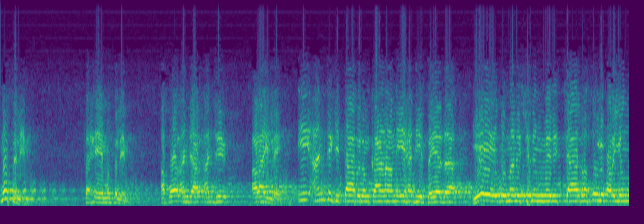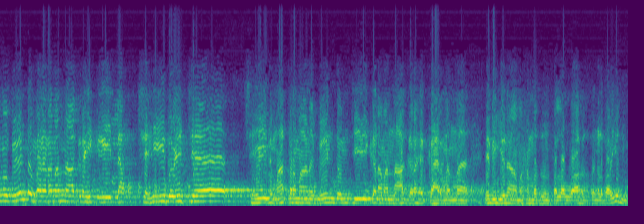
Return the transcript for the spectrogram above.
മുസ്ലിം. സഹേ മുസ്ലിം. അപ്പോൾ അഞ്ച് അഞ്ച് ആളായില്ലേ? ഈ അഞ്ച് കിതാബിലും കാണാം ഈ ഹദീസ് ഏത്? ഏത് മനുഷ്യനും മരിച്ചാൽ റസൂൽ പറയുന്നു വീണ്ടും വരണമെന്ന് ആഗ്രഹിക്കുകയില്ല. ഷഹീദ് ഒഴിച്ച് ഷഹീദ് മാത്രമാണ് വീണ്ടും ജീവിക്കണമെന്ന് ആഗ്രഹക്കാരനെന്ന് നബിഗുന മുഹമ്മദ് സല്ലാഹുസങ്ങൾ പറയുന്നു.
